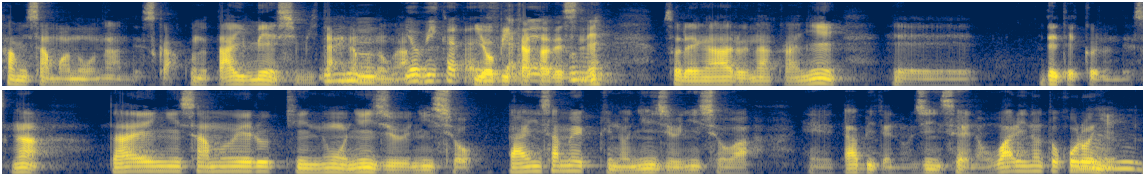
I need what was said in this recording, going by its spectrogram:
神様の何ですかこの代名詞みたいなものが、うん、呼び方ですね。呼び方ですね、うん、それがある中に、えー、出てくるんですが第二サムエル記の22章第二サムエル記の22章は、えー、ダビデの人生の終わりのところに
